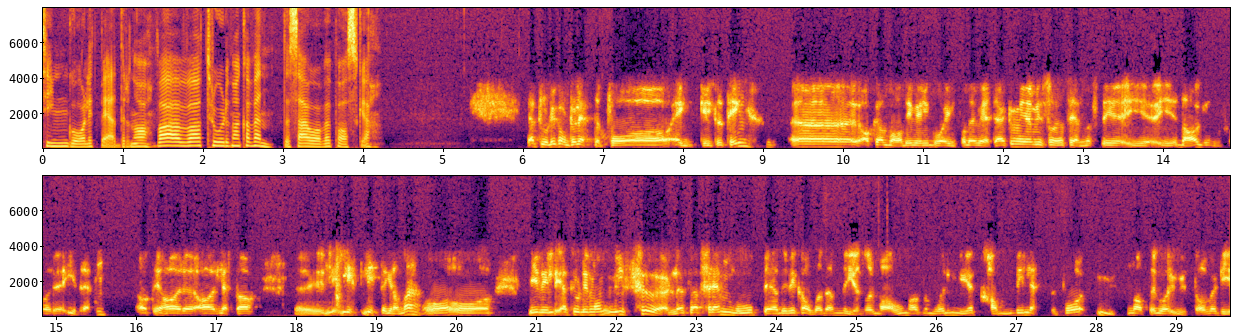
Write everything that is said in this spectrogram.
ting går litt bedre nå. Hva, hva tror du man kan vente seg over påske? Jeg tror de kommer til å lette på enkelte ting. Eh, akkurat hva de vil gå inn på, det vet jeg ikke. Men vi så jo senest i, i, i dag innenfor idretten at de har, har letta eh, litt, lite grann. Og, og vil, jeg tror de vil føle seg frem mot det de vil kalle den nye normalen. Altså Hvor mye kan vi lette på uten at det går utover de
